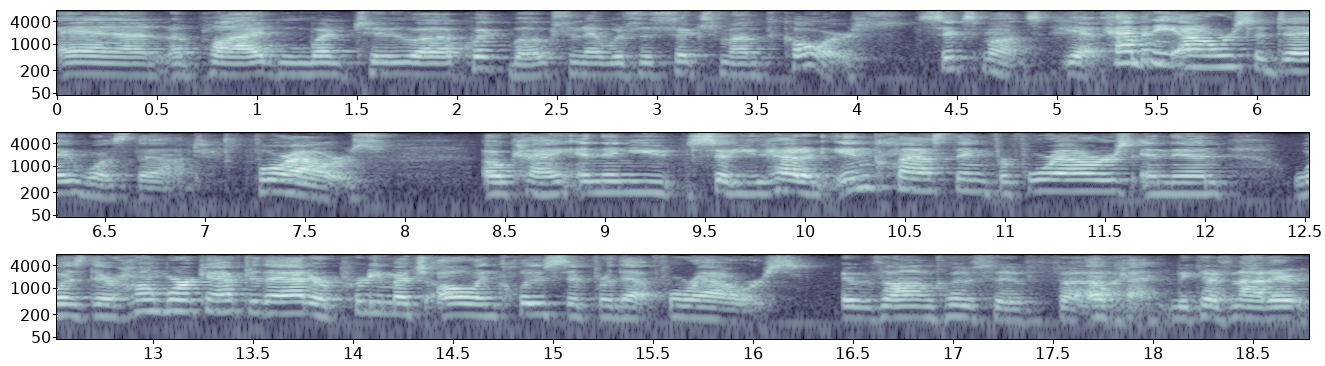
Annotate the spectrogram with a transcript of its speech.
and applied and went to uh, QuickBooks, and it was a six month course. Six months. Yes. How many hours a day was that? Four hours. Okay, and then you so you had an in class thing for four hours, and then was there homework after that, or pretty much all inclusive for that four hours? It was all inclusive. Uh, Okay. Because not every,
